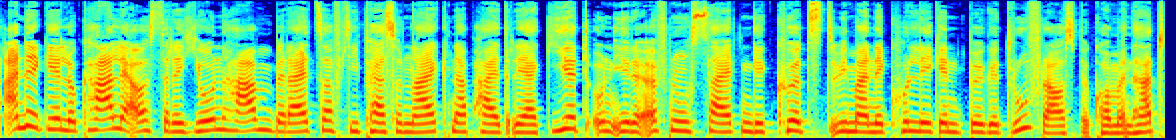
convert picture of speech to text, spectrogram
Einige Lokale aus der Region haben bereits auf die Personalknappheit reagiert und ihre Öffnungszeiten gekürzt, wie meine Kollegin Birgit Ruf rausbekommen hat.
